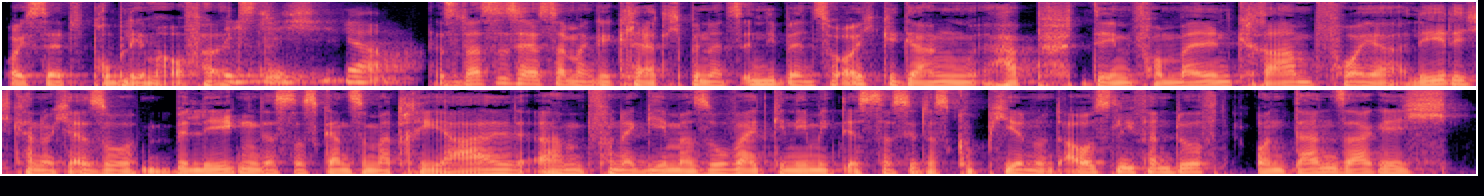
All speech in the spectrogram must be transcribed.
euch selbst Probleme aufhalst. Richtig, ja. Also das ist erst einmal geklärt. Ich bin als Indie-Band zu euch gegangen, habe den formellen Kram vorher erledigt, kann euch also belegen, dass das ganze Material ähm, von der GEMA so weit genehmigt ist, dass ihr das kopieren und ausliefern dürft. Und dann sage ich,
